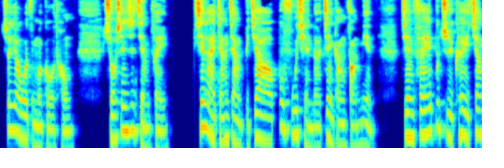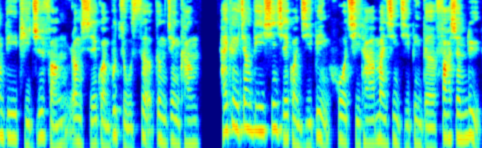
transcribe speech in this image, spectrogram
这要我怎么沟通？首先是减肥，先来讲讲比较不肤浅的健康方面。减肥不只可以降低体脂肪，让血管不阻塞，更健康，还可以降低心血管疾病或其他慢性疾病的发生率。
